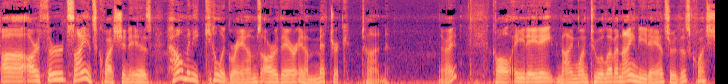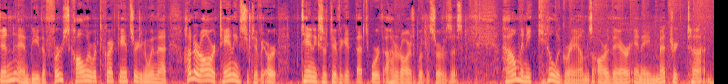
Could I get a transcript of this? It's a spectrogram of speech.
Uh, our third science question is: How many kilograms are there in a metric ton? All right. Call 888-912-1190 to answer this question and be the first caller with the correct answer. You're going to win that $100 tanning certificate or tanning certificate that's worth $100 worth of services. How many kilograms are there in a metric ton?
